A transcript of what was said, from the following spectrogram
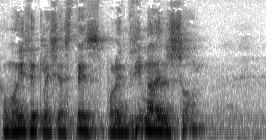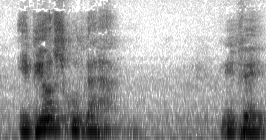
como dice Eclesiastés, por encima del sol y Dios juzgará. Dice,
